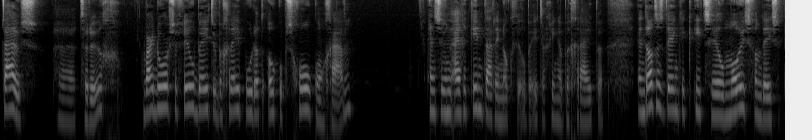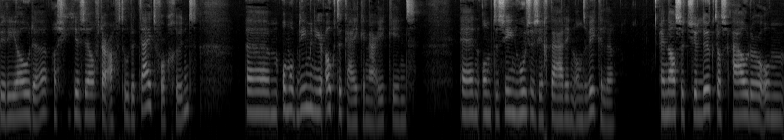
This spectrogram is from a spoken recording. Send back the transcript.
thuis uh, terug, waardoor ze veel beter begrepen hoe dat ook op school kon gaan. En ze hun eigen kind daarin ook veel beter gingen begrijpen. En dat is denk ik iets heel moois van deze periode, als je jezelf daar af en toe de tijd voor gunt, um, om op die manier ook te kijken naar je kind. En om te zien hoe ze zich daarin ontwikkelen. En als het je lukt als ouder om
